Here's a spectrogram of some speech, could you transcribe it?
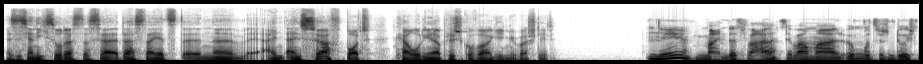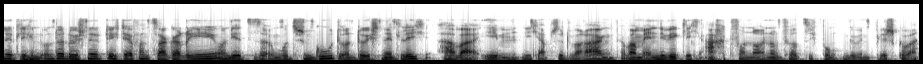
Es ist ja nicht so, dass, das ja, dass da jetzt äh, eine, ein, ein Surfbot Karolina Pliskova gegenübersteht. Nee, ich meine, das war, der war mal irgendwo zwischen durchschnittlich und unterdurchschnittlich, der von Zachary, und jetzt ist er irgendwo zwischen gut und durchschnittlich, aber eben nicht absolut überragend. Aber am Ende wirklich 8 von 49 Punkten gewinnt Plischkova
